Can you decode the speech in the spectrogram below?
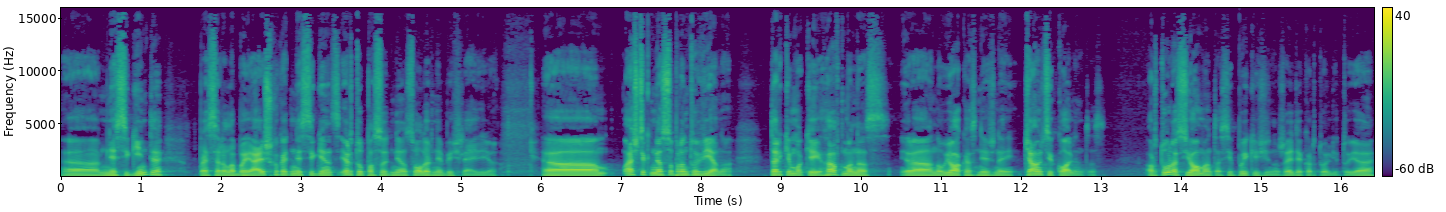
uh, nesiginti, pas yra labai aišku, kad nesigins ir tu pasodinė ant suolo ir nebeišleidai jo. Uh, aš tik nesuprantu vieno. Tarkim, okei, okay, Huffmanas yra naujokas, nežinai, Čiausiai Kolintas. Artūras Jomantas, jį puikiai žino, žaidė kartu Lietuvoje.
